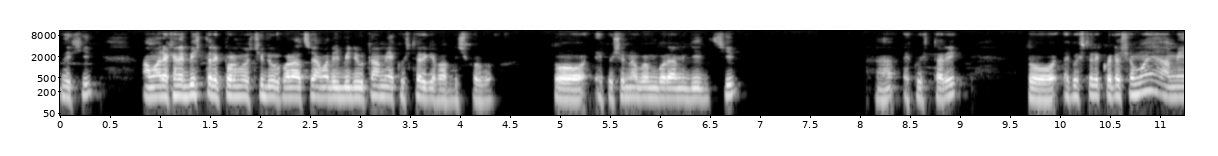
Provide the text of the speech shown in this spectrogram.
দেখি। আমার এখানে বিশ তারিখ পর্যন্ত শিডিউল করা আছে। আমার এই ভিডিওটা আমি একুশ তারিখে পাবলিশ করব। তো একুশে নভেম্বরে আমি দিয়ে দিচ্ছি। হ্যাঁ একুশ তারিখ। তো একুশ তারিখ কয়টার সময়? আমি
